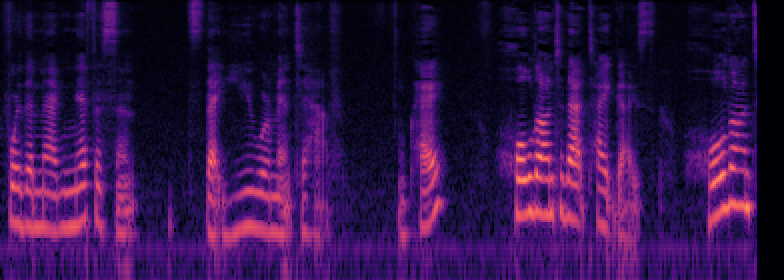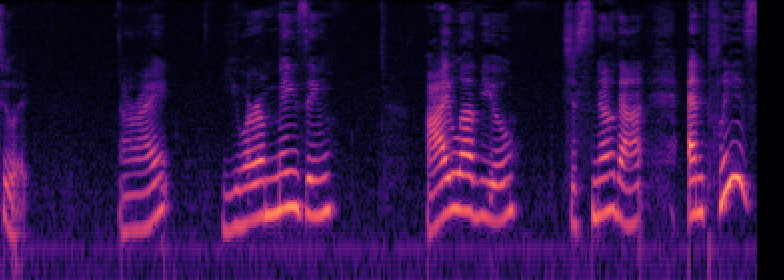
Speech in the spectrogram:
for the magnificence that you are meant to have. Okay? Hold on to that tight, guys. Hold on to it. All right? You are amazing. I love you. Just know that. And please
